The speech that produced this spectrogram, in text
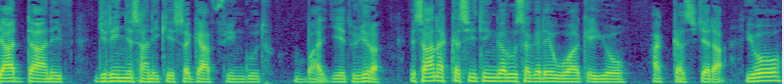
yaadda'aniif jireenya isaanii keessa gaaffiin guutu baay'eetu jira. Isaan akkasiitiin garuu sagalee waaqayyoo. Akkas jedha. Yoo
